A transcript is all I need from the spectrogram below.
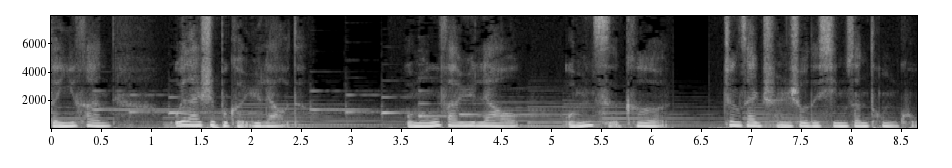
很遗憾，未来是不可预料的。我们无法预料，我们此刻正在承受的辛酸痛苦，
